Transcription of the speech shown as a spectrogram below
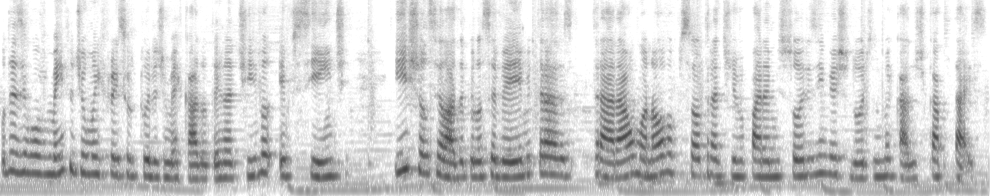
O desenvolvimento de uma infraestrutura de mercado alternativa, eficiente e chancelada pela CVM tra trará uma nova opção atrativa para emissores e investidores no mercado de capitais.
